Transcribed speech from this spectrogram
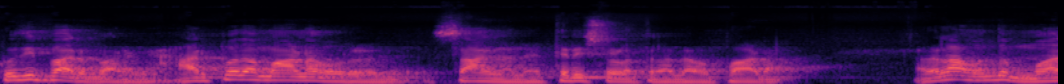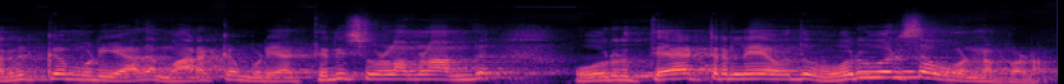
குதிப்பார் பாருங்க. அற்புதமான ஒரு சாங் அந்த திரிசூலத்தில் அந்த பாடம் அதெல்லாம் வந்து மறுக்க முடியாத மறக்க முடியாத திரிசூலம்லாம் வந்து ஒரு தேட்டர்லேயே வந்து ஒரு வருஷம் ஓடின படம்.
